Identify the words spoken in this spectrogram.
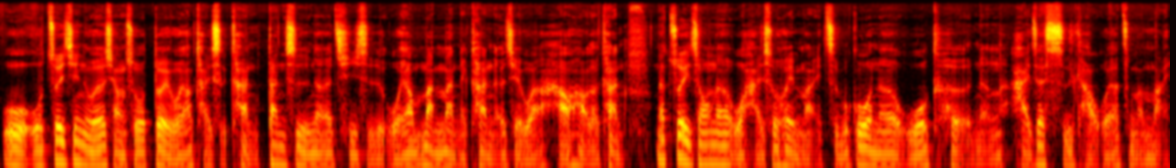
我我最近我就想说，对，我要开始看，但是呢，其实我要慢慢的看，而且我要好好的看。那最终呢，我还是会买，只不过呢，我可能还在思考我要怎么买，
